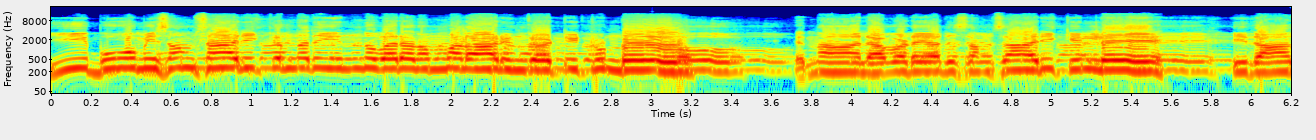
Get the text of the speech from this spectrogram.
ഈ ഭൂമി സംസാരിക്കുന്നത് ഇന്ന് വരെ നമ്മൾ ആരും കേട്ടിട്ടുണ്ടോ? എന്നാൽ അവിടെ അത് സംസാരിക്കില്ലേ? ഇതാ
